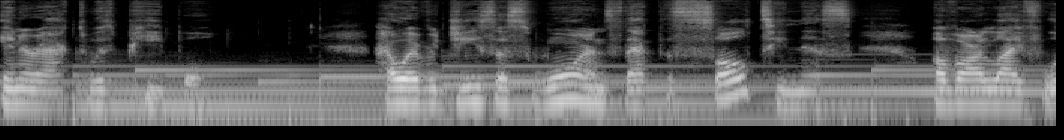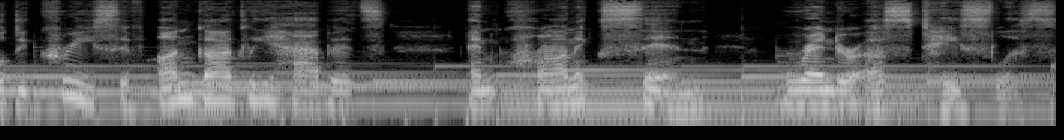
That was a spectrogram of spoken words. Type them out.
interact with people. However, Jesus warns that the saltiness of our life will decrease if ungodly habits and chronic sin render us tasteless.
